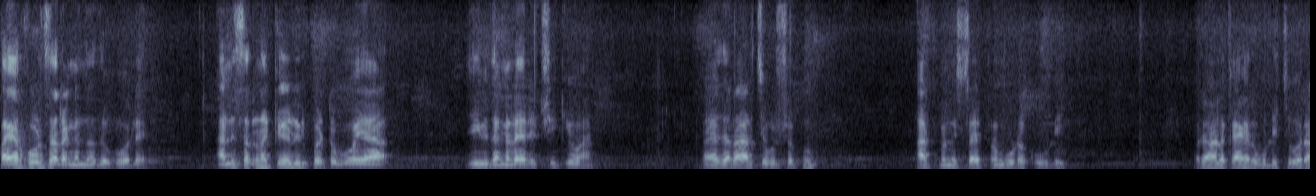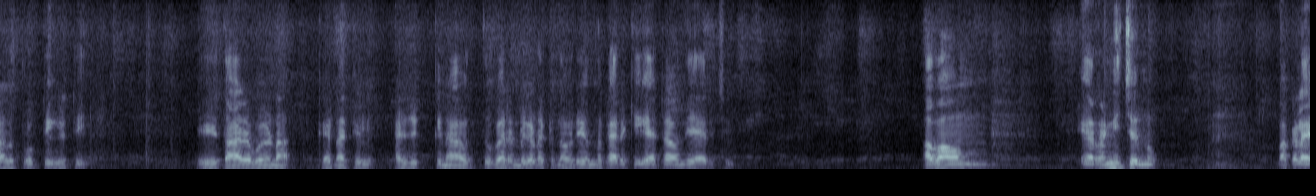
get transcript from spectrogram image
ഫയർഫോഴ്സ് ഇറങ്ങുന്നത് പോലെ അനുസരണക്കേടിൽപ്പെട്ടുപോയ ജീവിതങ്ങളെ രക്ഷിക്കുവാൻ മേജർ ആർച്ച് ബിഷപ്പും അഡ്മിനിസ്ട്രേറ്ററും കൂടെ കൂടി ഒരാൾ കയറ് പിടിച്ചു ഒരാൾ തൊട്ടി കെട്ടി ഈ താഴെ വീണ കിണറ്റിൽ അഴുക്കിനകത്ത് വരണ്ട് കിടക്കുന്നവരെ ഒന്ന് കരയ്ക്ക് കയറ്റാമെന്ന് വിചാരിച്ചു. അപ്പം ഇറങ്ങിച്ചെന്നു. മക്കളെ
